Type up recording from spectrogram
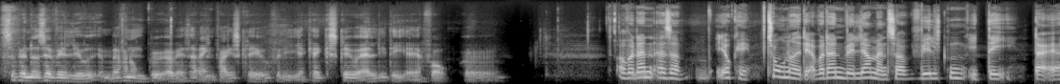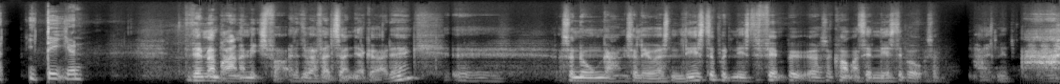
Så bliver jeg nødt til at vælge ud, jamen, hvad for nogle bøger vil jeg så rent faktisk skrive, fordi jeg kan ikke skrive alle idéer, jeg får. Øh, og hvordan, altså, okay, 200 idéer. Hvordan vælger man så, hvilken idé, der er ideen? det er den, man brænder mest for, eller det er i hvert fald sådan, jeg gør det. Ikke? Øh, og så nogle gange, så laver jeg sådan en liste på de næste fem bøger, og så kommer jeg til den næste bog, og så har jeg sådan et, ah,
